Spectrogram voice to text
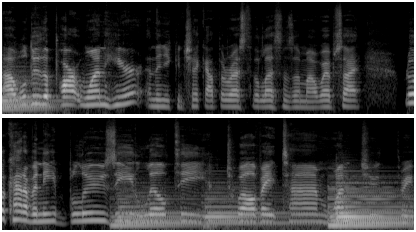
Uh, we'll do the part one here, and then you can check out the rest of the lessons on my website. Real kind of a neat bluesy, lilty 12 8 time 1, 2, 3,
